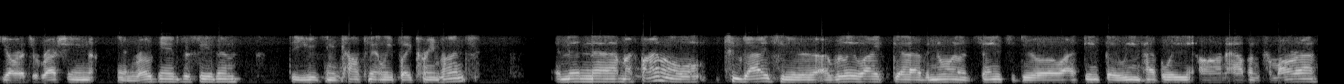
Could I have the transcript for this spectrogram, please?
yards of rushing in road games this season. So you can confidently play Kareem Hunt. And then uh, my final two guys here, I really like uh, the New Orleans Saints duo. I think they lean heavily on Alvin Kamara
